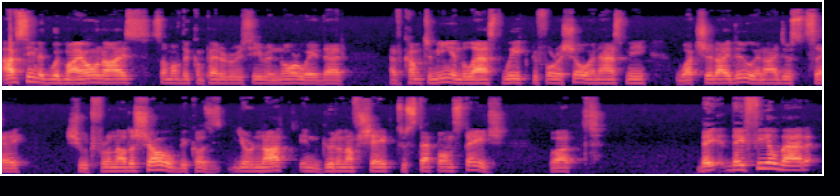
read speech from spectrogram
I've seen it with my own eyes. Some of the competitors here in Norway that have come to me in the last week before a show and asked me, What should I do? And I just say, Shoot for another show because you're not in good enough shape to step on stage. But they, they feel that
